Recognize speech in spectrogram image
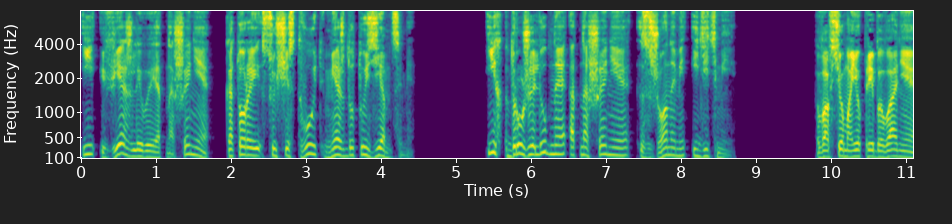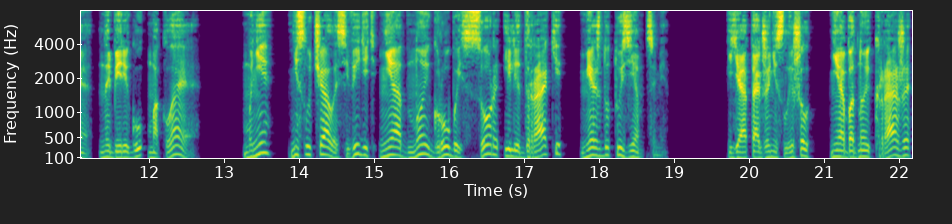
и вежливые отношения, которые существуют между туземцами, их дружелюбное отношение с женами и детьми. Во все мое пребывание на берегу Маклая мне не случалось видеть ни одной грубой ссоры или драки между туземцами. Я также не слышал ни об одной краже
